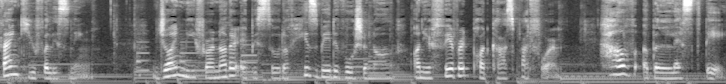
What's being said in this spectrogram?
Thank you for listening. Join me for another episode of His Bay Devotional on your favorite podcast platform. Have a blessed day.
